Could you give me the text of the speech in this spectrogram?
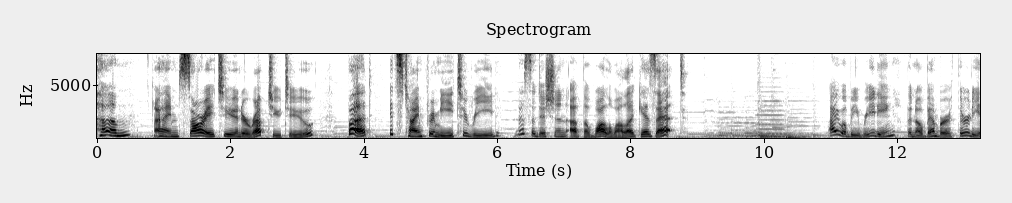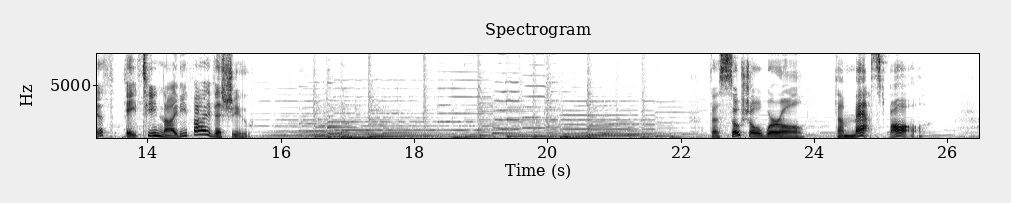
Ahem, I'm sorry to interrupt you two, but it's time for me to read this edition of the Walla Walla Gazette. I will be reading the November 30th, 1895 issue. The Social Whirl, the Masked Ball.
